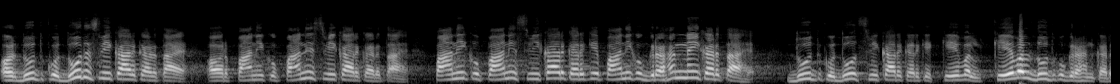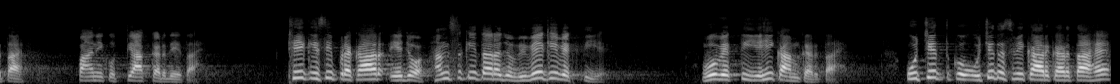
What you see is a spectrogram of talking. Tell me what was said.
और दूध को दूध स्वीकार करता है और पानी को पानी स्वीकार करता है। पानी को पानी स्वीकार करके पानी को ग्रहण नहीं करता है। दूध को दूध स्वीकार करके केवल केवल दूध को ग्रहण करता है। पानी को त्याग कर देता है। ठीक इसी प्रकार ये जो हंस की तरह जो विवेकी व्यक्ति है, वो व्यक्ति यही काम करता है। उचित को उचित स्वीकार करता है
